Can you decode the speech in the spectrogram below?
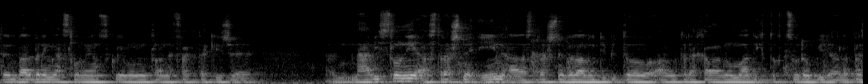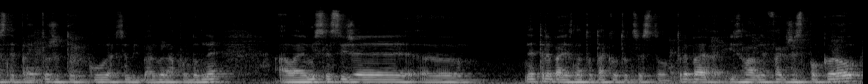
ten barbering na Slovensku je momentálne fakt taký, že návislný a strašne in a strašne veľa ľudí by to, alebo teda chalanov mladých to chcú robiť, ale presne preto, že to je cool, ja chcem byť barber a podobne. Ale myslím si, že uh, netreba ísť na to takouto cestou. Treba ísť hlavne fakt, že s pokorou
